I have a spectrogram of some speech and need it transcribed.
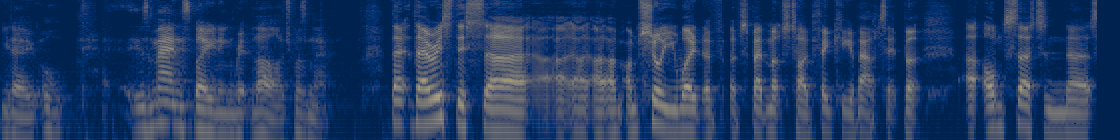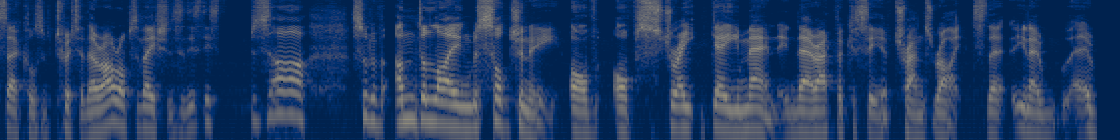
you know. All, it was mansplaining writ large, wasn't it? There, there is this. Uh, I, am sure you won't have, have, spent much time thinking about it, but uh, on certain uh, circles of Twitter, there are observations. There's this bizarre sort of underlying misogyny of of straight gay men in their advocacy of trans rights. That you know,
